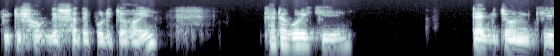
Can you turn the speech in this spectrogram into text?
দুটি শব্দের সাথে পরিচয় হয়। ক্যাটাগরি কি? ট্যাগজন কি?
